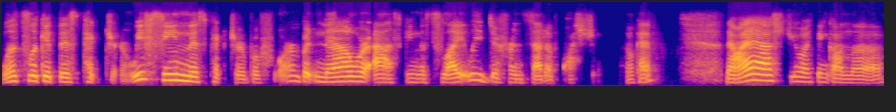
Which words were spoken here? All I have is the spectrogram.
let's look at this picture. We've seen this picture before, but now we're asking a slightly different set of questions, okay? Now I asked you, I think on the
